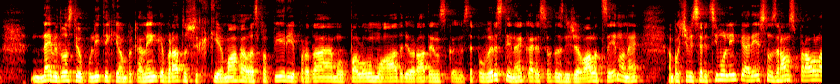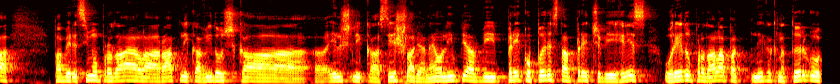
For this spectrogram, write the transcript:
ne bi dosti v politiki, ampak Alenke Bratušek, ki je mahala s papirji, prodajamo Palomo, Adrijo, Radensko in vse po vrsti, ne? kar je seveda zniževalo ceno. Ne? Ampak če bi se recimo Olimpija resno zraven spravila. Pa bi recimo prodajala Ratnika, Vidoška, eh, Elšnika, Sešljarja, ne Olimpija, bi preko prsta, pre, če bi jih res v redu prodala, pa nekako na trgu,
